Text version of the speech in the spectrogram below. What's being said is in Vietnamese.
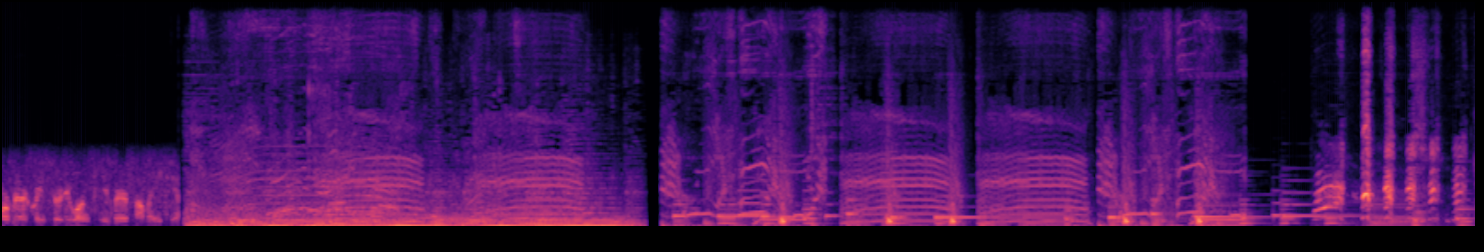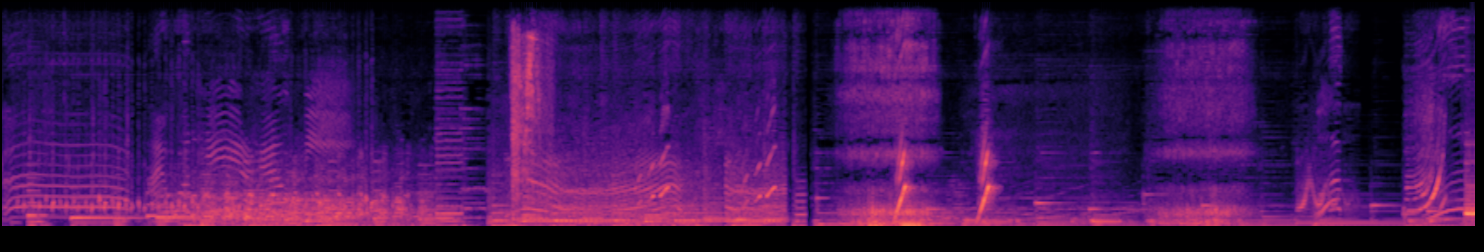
Denver Queen 31, can you verify my ATM?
